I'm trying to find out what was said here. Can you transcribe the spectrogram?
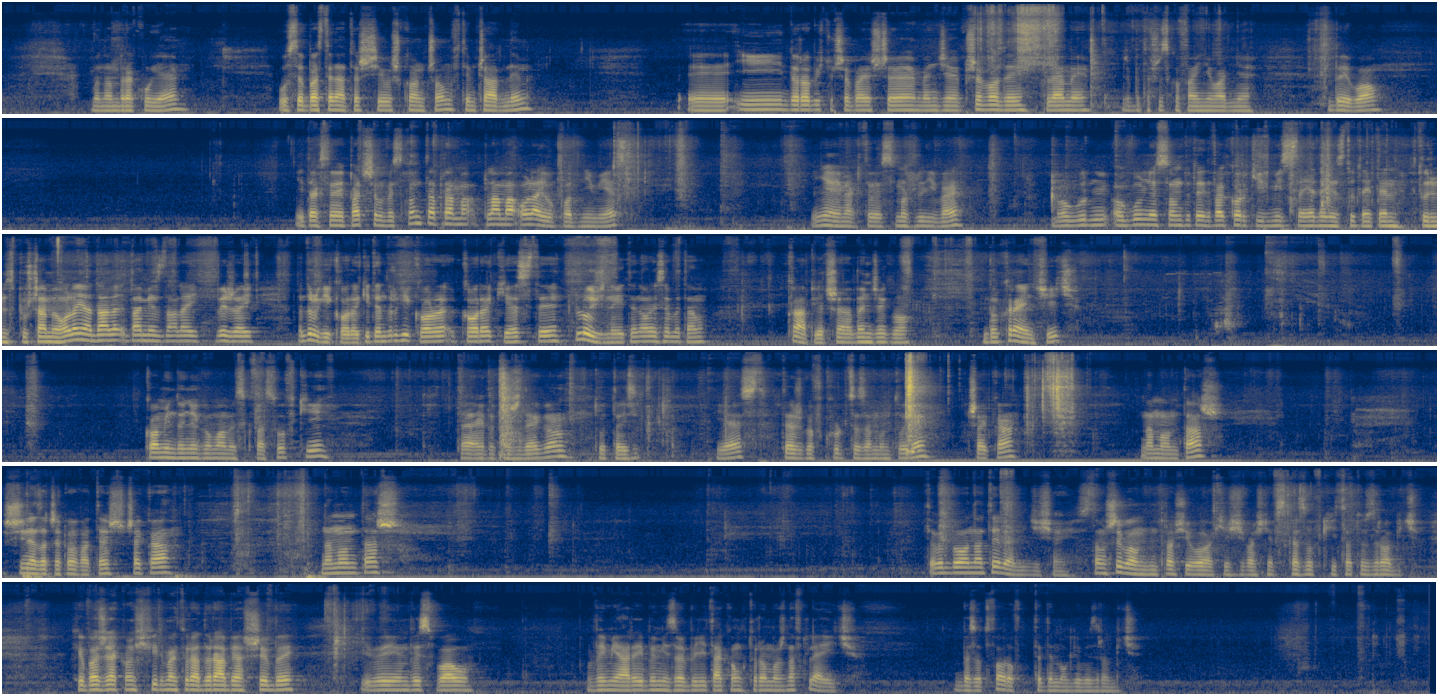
bo nam brakuje. U Sebastiana też się już kończą w tym czarnym. Yy, I dorobić tu trzeba jeszcze będzie przewody, klemy, żeby to wszystko fajnie, ładnie było. I tak sobie patrzę, mówię, skąd ta plama, plama oleju pod nim jest. I nie wiem, jak to jest możliwe. Bo ogólnie, ogólnie są tutaj dwa korki w misce. Jeden jest tutaj ten, w którym spuszczamy olej, a dalej, tam jest dalej, wyżej drugi korek. I ten drugi kore, korek jest y, luźny i ten olej sobie tam kapie. Trzeba będzie go dokręcić. Komin do niego mamy z kwasówki. Tak jak do każdego. Tutaj jest. Też go wkrótce zamontuję. Czeka na montaż. Szyna zaczepowa też czeka na montaż. To by było na tyle dzisiaj. Z tą szybą bym prosił o jakieś właśnie wskazówki, co tu zrobić. Chyba, że jakąś firmę, która dorabia szyby i by im wysłał wymiary i by mi zrobili taką, którą można wkleić. Bez otworów wtedy mogliby zrobić.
